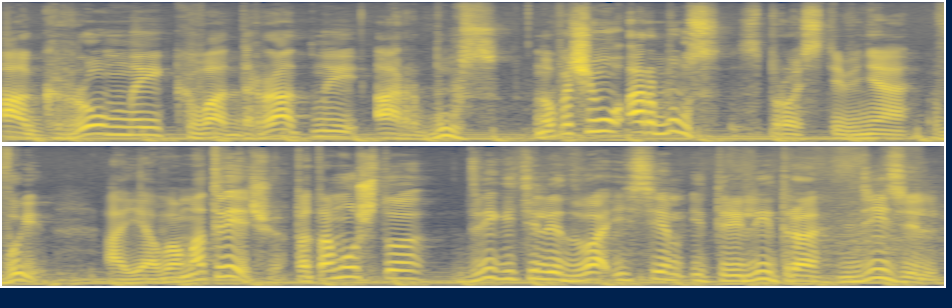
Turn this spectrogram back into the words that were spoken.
огромный квадратный арбуз. Но почему арбуз, спросите меня вы? А я вам отвечу. Потому что двигатели 2,7 и 3 литра дизель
